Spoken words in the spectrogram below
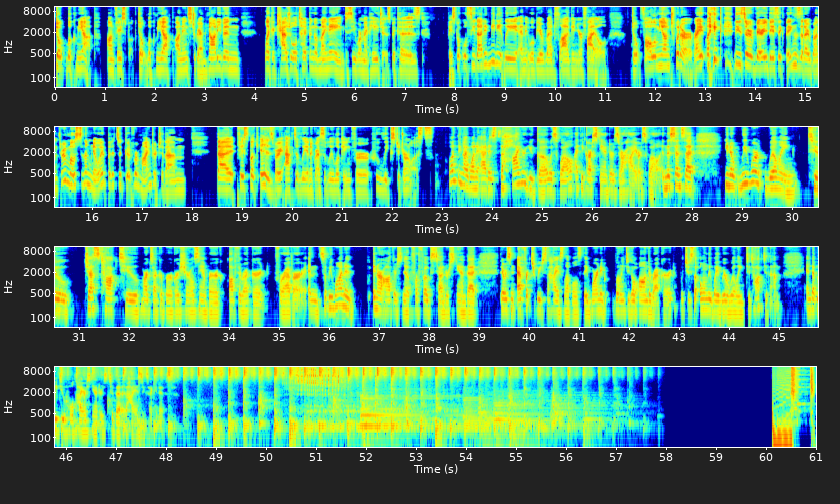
don't look me up on Facebook. Don't look me up on Instagram, not even like a casual typing of my name to see where my page is, because Facebook will see that immediately and it will be a red flag in your file. Don't follow me on Twitter, right? Like these are very basic things that I run through. Most of them know it, but it's a good reminder to them that Facebook is very actively and aggressively looking for who leaks to journalists. One thing I want to add is the higher you go as well, I think our standards are higher as well, in the sense that, you know, we weren't willing to just talk to Mark Zuckerberg or Sheryl Sandberg off the record forever. And so we wanted in our author's note for folks to understand that there was an effort to reach the highest levels. They weren't willing to go on the record, which is the only way we were willing to talk to them, and that we do hold higher standards to the highest executives.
